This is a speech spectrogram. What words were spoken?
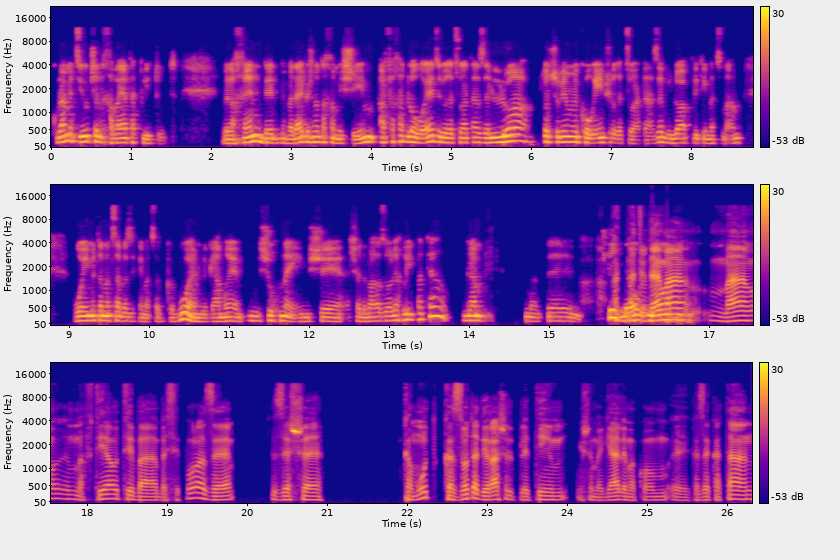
כולה מציאות של חוויית הפליטות. ולכן בוודאי בשנות החמישים אף אחד לא רואה את זה ברצועת עזה, לא התושבים המקוריים של רצועת עזה ולא הפליטים עצמם רואים את המצב הזה כמצב קבוע, הם לגמרי משוכנעים ש, שהדבר הזה הולך להיפתר. גם, שוב, אתה יודע מה מפתיע אותי בסיפור הזה, זה ש... כמות כזאת אדירה של פליטים שמגיעה למקום אה, כזה קטן,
